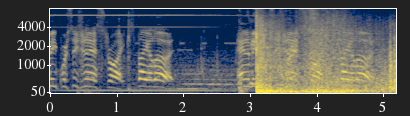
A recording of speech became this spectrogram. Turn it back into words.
Enemy precision airstrike. Stay alert. Enemy precision airstrike. Stay alert.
